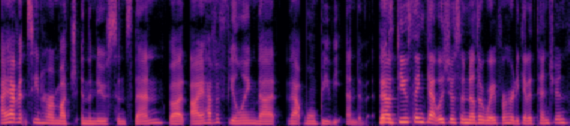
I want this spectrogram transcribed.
I haven't seen her much in the news since then, but I have a feeling that that won't be the end of it. Now, do you think that was just another way for her to get attention?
